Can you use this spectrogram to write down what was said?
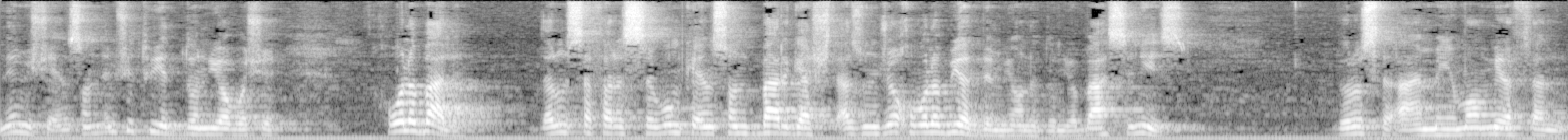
نمیشه انسان نمیشه توی دنیا باشه. خب بله در اون سفر سوم که انسان برگشت از اونجا خب حالا بیاد به میان دنیا. بحثی نیست. درست ائمه ما می‌رفتن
